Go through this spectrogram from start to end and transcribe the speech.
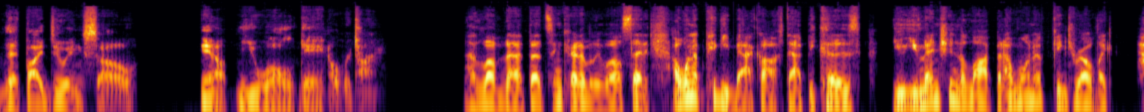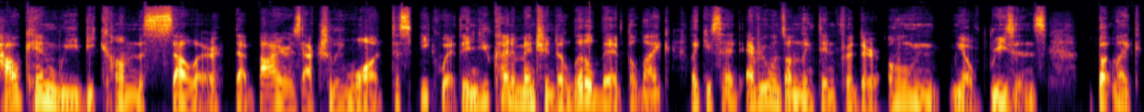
that by doing so, you know, you will gain over time. I love that. That's incredibly well said. I want to piggyback off that because you you mentioned a lot, but I want to figure out like how can we become the seller that buyers actually want to speak with? And you kind of mentioned a little bit but like like you said everyone's on linkedin for their own you know reasons. But like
